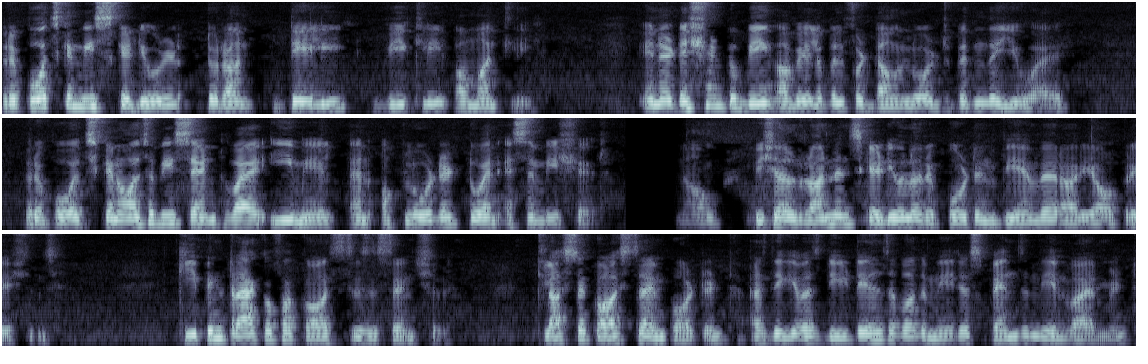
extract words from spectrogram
Reports can be scheduled to run daily, weekly, or monthly. In addition to being available for downloads within the UI, reports can also be sent via email and uploaded to an SMB share. Now, we shall run and schedule a report in VMware Aria operations. Keeping track of our costs is essential. Cluster costs are important as they give us details about the major spends in the environment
